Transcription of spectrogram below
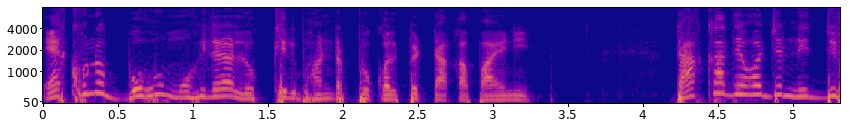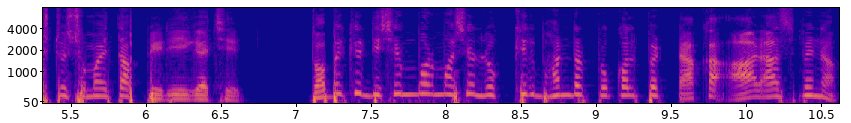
এখনও বহু মহিলারা লক্ষ্মীর ভাণ্ডার প্রকল্পের টাকা পায়নি। টাকা দেওয়ার যে নির্দিষ্ট সময় তা পেরিয়ে গেছে। তবে কি ডিসেম্বর মাসে লক্ষ্মীর ভাণ্ডার প্রকল্পের টাকা আর আসবে না?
